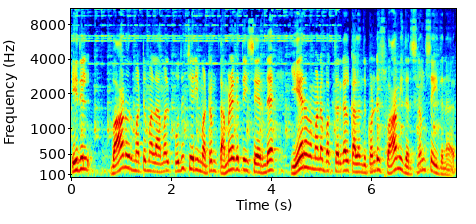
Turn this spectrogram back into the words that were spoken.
இதில் வானூர் மட்டுமல்லாமல் புதுச்சேரி மற்றும் தமிழகத்தை சேர்ந்த ஏராளமான பக்தர்கள் கலந்து கொண்டு சுவாமி தரிசனம் செய்தனர்.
